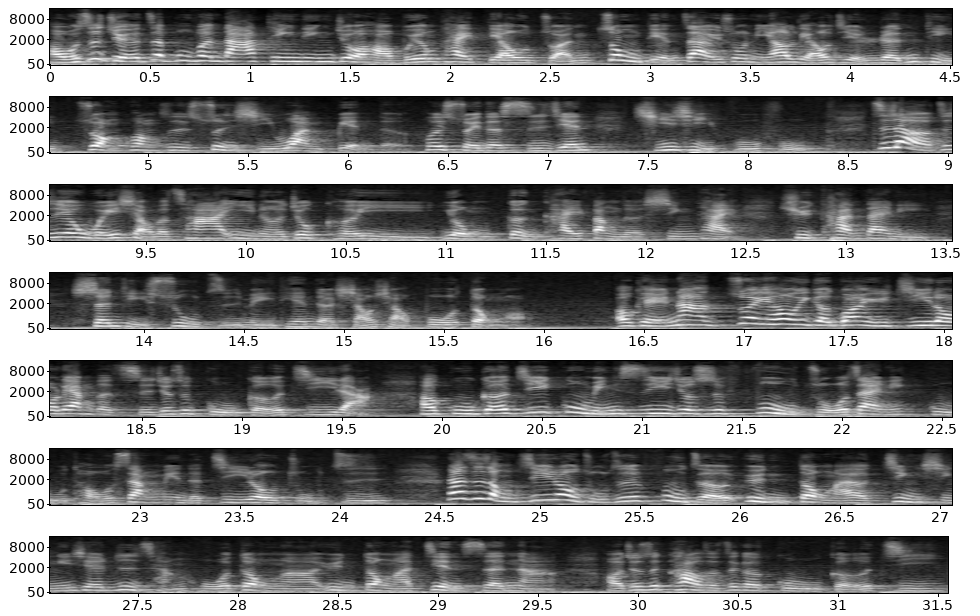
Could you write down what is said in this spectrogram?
好，我是觉得这部分大家听听就好，不用太刁钻。重点在于说，你要了解人体状况是瞬息万变的，会随着时间起起伏伏。知道有这些微小的差异呢，就可以用更开放的心态去看待你身体数值每天的小小波动哦。OK，那最后一个关于肌肉量的词就是骨骼肌啦。好，骨骼肌顾名思义就是附着在你骨头上面的肌肉组织。那这种肌肉组织负责运动，还有进行一些日常活动啊、运动啊、健身啊。好，就是靠着这个骨骼肌。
